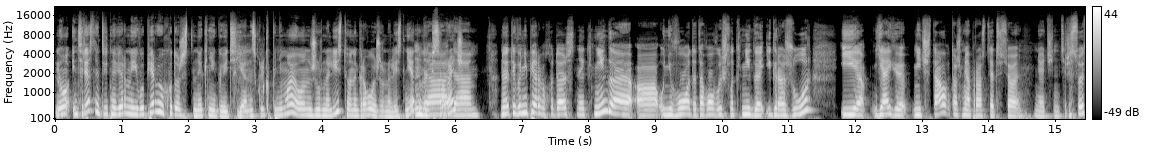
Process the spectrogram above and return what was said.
Но интересно, это ведь, наверное, его первая художественная книга, ведь я, насколько понимаю, он журналист, он игровой журналист, нет? Он да, написал раньше? Да. Но это его не первая художественная книга. А у него до того вышла книга «Игражур», и я ее не читала, потому что меня просто это все не очень интересует.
